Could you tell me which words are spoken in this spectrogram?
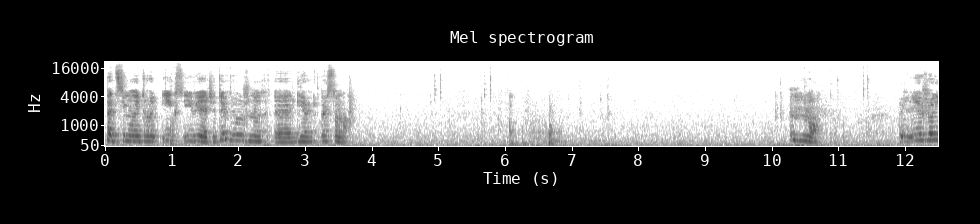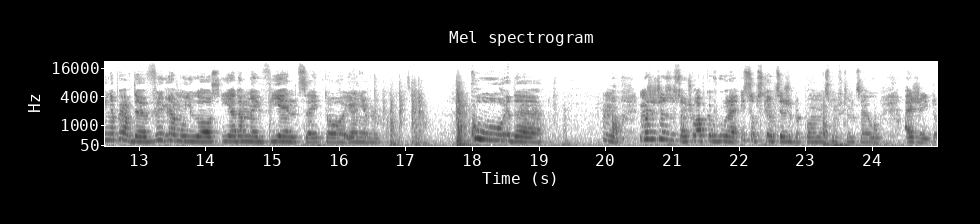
Pet Simulator X i wiecie, tych różnych e, gier Persona. No. Jeżeli naprawdę wygra mój los i ja dam najwięcej, to ja nie wiem. Kurde. No. Możecie zostawić łapkę w górę i subskrypcję, żeby pomóc mi w tym celu. A jeżeli, do,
